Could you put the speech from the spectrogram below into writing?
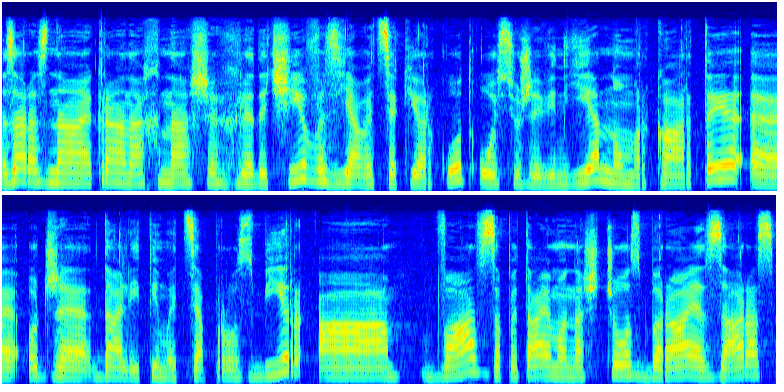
Зараз на екранах наших глядачів з'явиться QR-код. Ось уже він є, номер карти. Е, Отже, далі йтиметься про збір. А вас запитаємо, на що збирає зараз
